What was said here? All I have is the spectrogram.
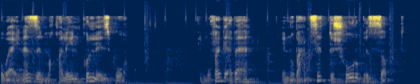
وبقى ينزل مقالين كل أسبوع. المفاجأة بقى إنه بعد ست شهور بالظبط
